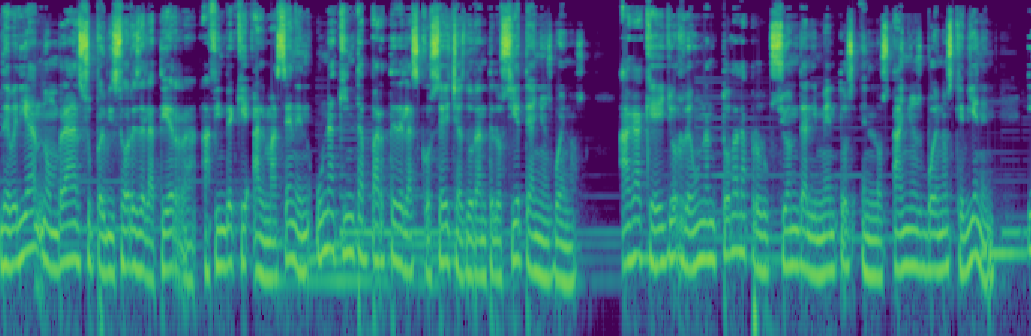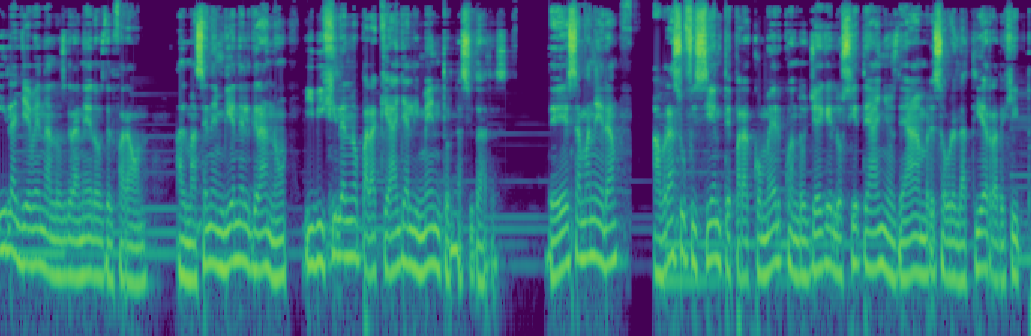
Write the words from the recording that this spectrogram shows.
debería nombrar supervisores de la tierra a fin de que almacenen una quinta parte de las cosechas durante los siete años buenos haga que ellos reúnan toda la producción de alimentos en los años buenos que vienen y la lleven a los graneros del faraón. Almacenen bien el grano y vigílenlo para que haya alimento en las ciudades. De esa manera, habrá suficiente para comer cuando llegue los siete años de hambre sobre la tierra de Egipto.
